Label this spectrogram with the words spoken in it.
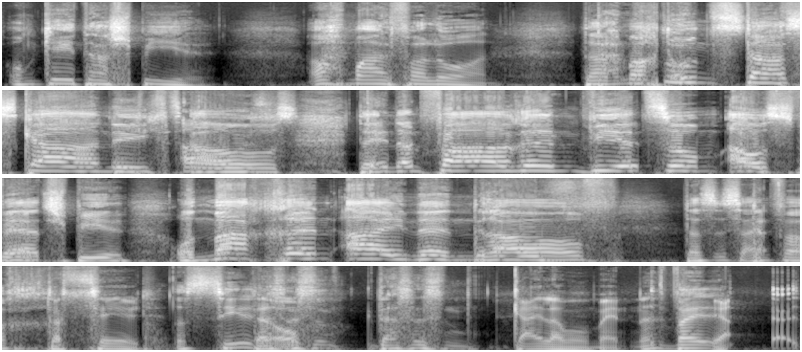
und geht das Spiel auch mal verloren, dann macht uns das gar nichts aus, denn dann fahren wir zum Auswärtsspiel und machen einen drauf. Das ist einfach, Das zählt. das zählt Das auch. ist, ein, das ist ein geiler Moment, ne? Weil ja. äh,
